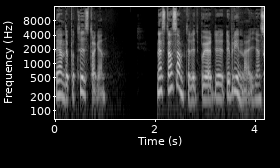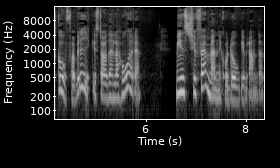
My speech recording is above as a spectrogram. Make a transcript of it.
Det hände på tisdagen. Nästan samtidigt började det brinna i en skofabrik i staden Lahore. Minst 25 människor dog i branden.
